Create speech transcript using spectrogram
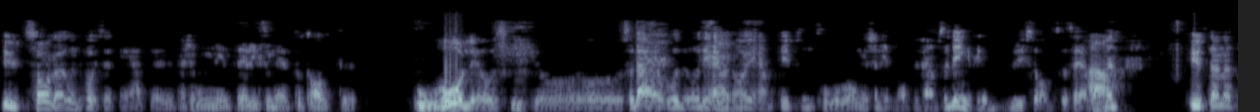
utsaga under förutsättning att eh, personen inte liksom är totalt eh, ohålig och skriker och, och, och sådär. Och, och det här har ju hänt typ som två gånger sedan 1985 så det är ingenting att bry sig om så att säga. Ja. Men, utan att,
